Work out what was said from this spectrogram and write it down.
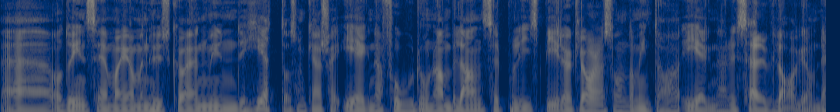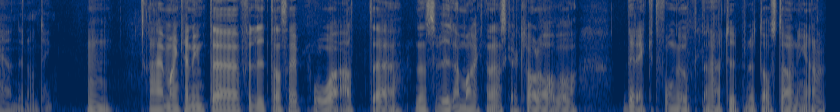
Eh, och då inser man, ja, men hur ska en myndighet då, som kanske har egna fordon, ambulanser, polisbilar klara sig om de inte har egna reservlager om det händer någonting? Mm. Nej, man kan inte förlita sig på att eh, den civila marknaden ska klara av att direkt fånga upp den här typen av störningar. Mm.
